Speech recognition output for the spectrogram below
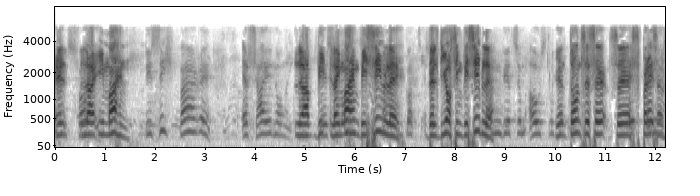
El- la imagen, la, imagen visible del Dios invisible. Y entonces se, expresa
